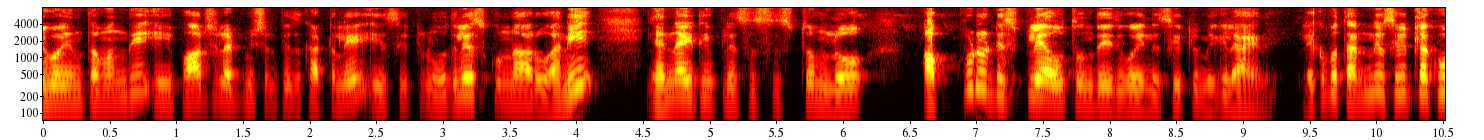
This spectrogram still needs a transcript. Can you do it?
ఇగో ఇంతమంది ఈ పార్షియల్ అడ్మిషన్ ఫీజు కట్టలే ఈ సీట్లను వదిలేసుకున్నారు అని ఎన్ఐటి ప్లస్ సిస్టంలో అప్పుడు డిస్ప్లే అవుతుంది. ఇదిగో ఇన్ని సీట్లు మిగిలాయని. లేకపోతే అన్ని సీట్లకు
